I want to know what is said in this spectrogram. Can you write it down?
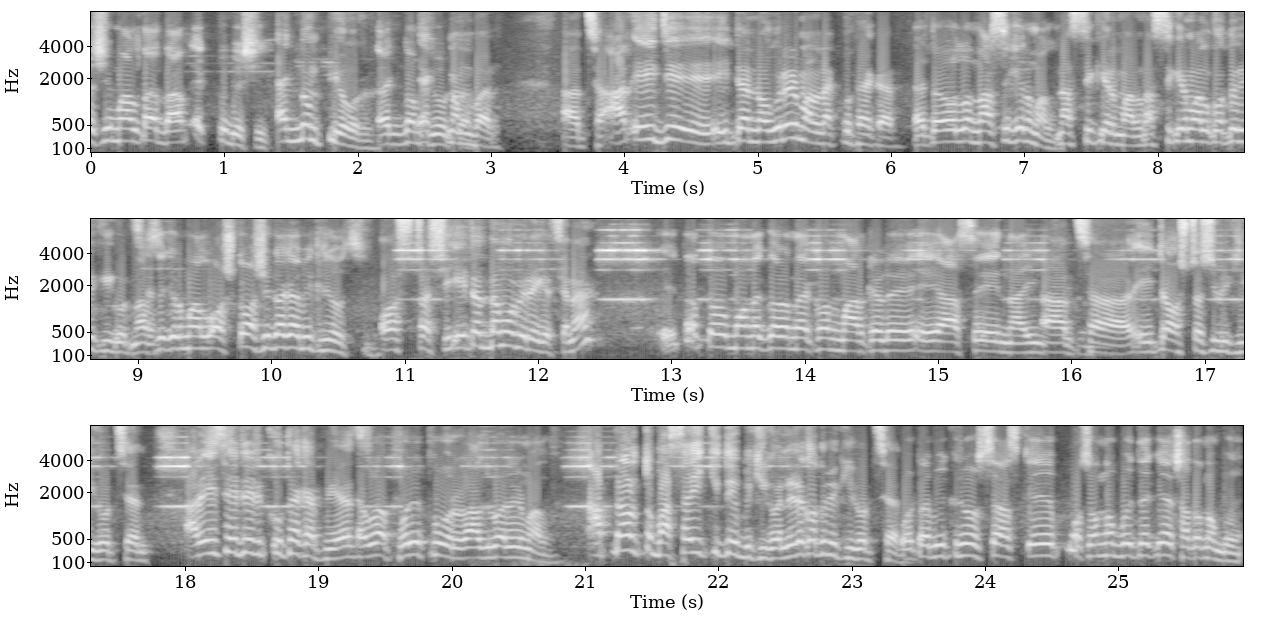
দেশি মালটার দাম একটু বেশি। একদম পিওর একদম এক নাম্বার। আচ্ছা আর এই যে এইটা নগরের মাল না কোথাকার এটা হলো নাসিকের মাল। নাসিকের মাল। নাসিকের মাল কত বিক্রি করছে? নাসিকের মাল অষ্টআশি টাকা বিক্রি হচ্ছে। অষ্টাশি এটার দামও বেড়ে গেছে না? এটা তো মনে করেন এখন মার্কেটে এ আছে নাই। আচ্ছা এইটা অষ্টাশি বিক্রি করছেন। আর এই সাইডের কোথাকার পেঁয়াজ? এগুলো ফরিদপুর রাজবাড়ির মাল। আপনার তো বাসাই কিতে বিক্রি করেন? এটা কত বিক্রি করছেন? ওটা বিক্রি হচ্ছে আজকে পঁচানব্বই থেকে সাতানব্বই।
